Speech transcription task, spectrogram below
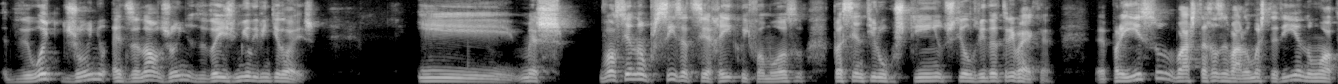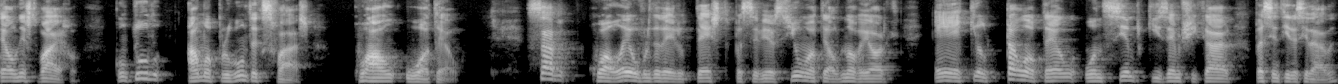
de 8 de junho a 19 de junho de 2022. E, mas você não precisa de ser rico e famoso para sentir o gostinho do estilo de vida Tribeca. Eh, para isso, basta reservar uma estadia num hotel neste bairro. Contudo, há uma pergunta que se faz: qual o hotel? Sabe qual é o verdadeiro teste para saber se um hotel de Nova York é aquele tal hotel onde sempre quisemos ficar para sentir a cidade?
